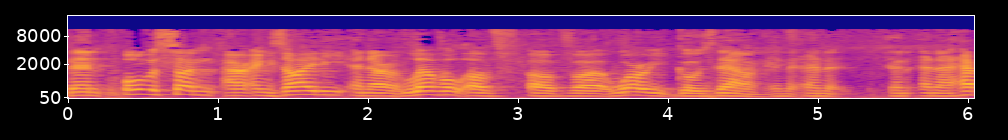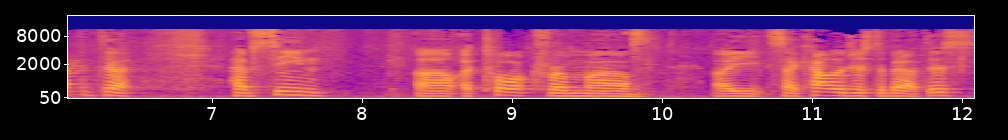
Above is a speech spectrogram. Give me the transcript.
then all of a sudden our anxiety and our level of, of uh, worry goes down. And, and, and, and I happen to have seen uh, a talk from um, a psychologist about this.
